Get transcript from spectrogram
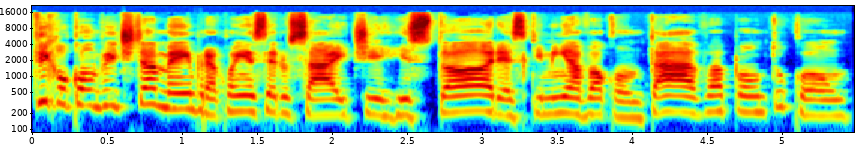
Fica o convite também para conhecer o site historiasqueminhaavócontava.com.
